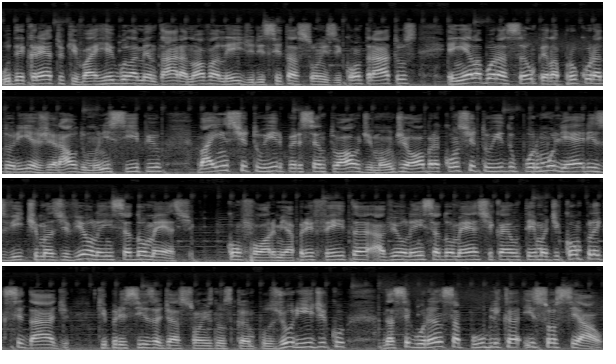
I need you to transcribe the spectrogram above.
O decreto que vai regulamentar a nova lei de licitações e contratos, em elaboração pela Procuradoria-Geral do município, vai instituir percentual de mão de obra constituído por mulheres vítimas de violência doméstica. Conforme a prefeita, a violência doméstica é um tema de complexidade que precisa de ações nos campos jurídico, da segurança pública e social.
